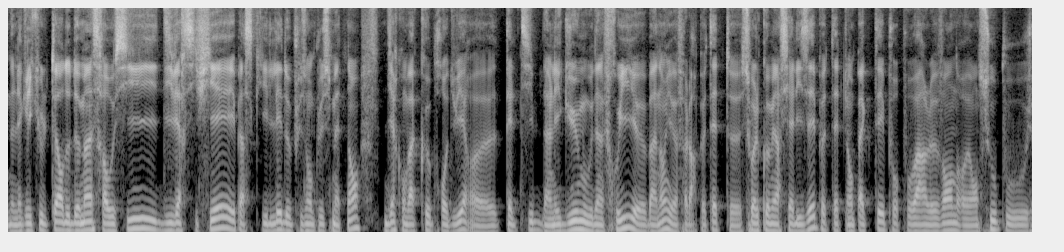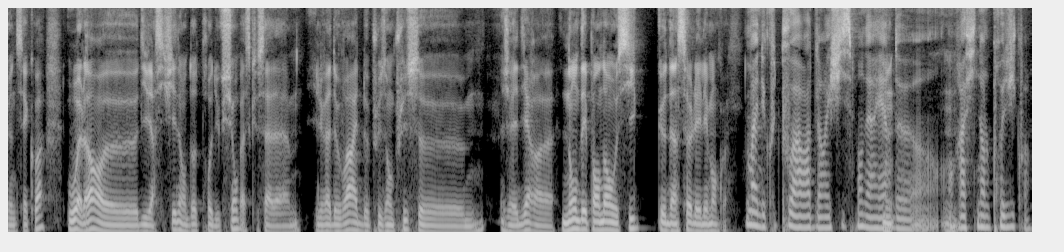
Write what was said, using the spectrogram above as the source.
L'agriculteur de demain sera aussi diversifié parce qu'il l'est de plus en plus maintenant. Dire qu'on va que produire euh, tel type d'un légume ou d'un fruit, bah non, il va falloir peut-être euh, soit le commercialiser, peut-être l'empacter pour pouvoir le vendre en soupe ou je ne sais quoi, ou alors diversifier dans d'autres productions parce que ça, il va devoir être de plus en plus, j'allais dire, non dépendant aussi que d'un seul élément. Quoi. Ouais, du coup, de pouvoir avoir de l'enrichissement derrière mm. de, en, mm. raffinant le produit. Quoi.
